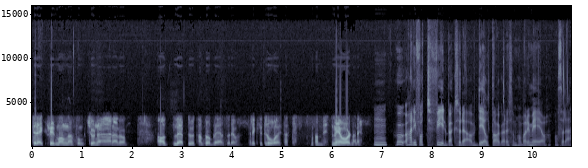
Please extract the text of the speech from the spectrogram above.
tillräckligt många funktionärer och allt löpte utan problem så det var riktigt roligt att vara med och ordna det. Mm. Hur, har ni fått feedback sådär av deltagare som har varit med och, och sådär?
